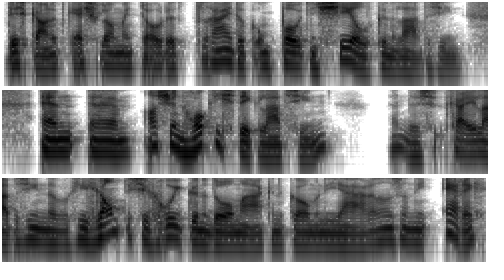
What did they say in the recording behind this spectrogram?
discounted cashflow methode, draait ook om potentieel kunnen laten zien. En eh, als je een hockeystick laat zien, hè, dus ga je laten zien dat we gigantische groei kunnen doormaken in de komende jaren, dan is dat niet erg.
